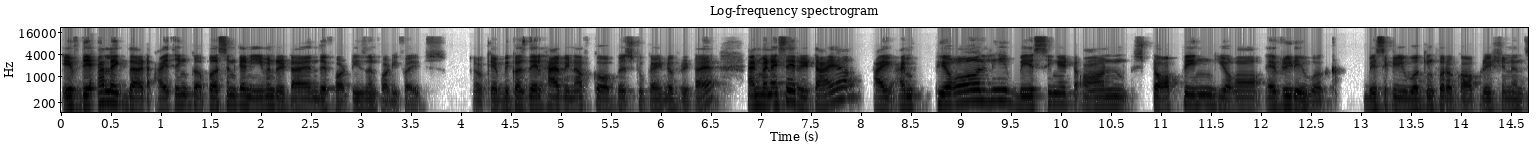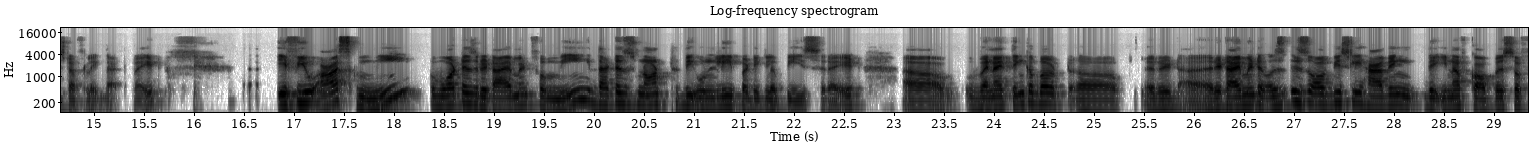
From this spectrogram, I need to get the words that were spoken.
If they are like that, I think a person can even retire in their 40s and 45s. Okay, because they'll have enough corpus to kind of retire. And when I say retire, I, I'm purely basing it on stopping your everyday work basically working for a corporation and stuff like that right? If you ask me what is retirement for me that is not the only particular piece right? Uh, when i think about uh, ret- uh, retirement is, is obviously having the enough corpus of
